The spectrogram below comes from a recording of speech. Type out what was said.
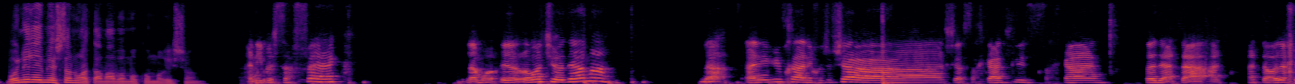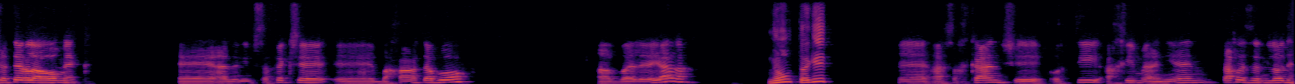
בואו נראה אם יש לנו התאמה במקום הראשון. אני בספק, למרות שיודע מה, לא, אני אגיד לך, אני חושב שה... שהשחקן שלי זה שחקן, לא יודע, אתה, אתה הולך יותר לעומק, אה, אז אני בספק שבחרת בו, אבל אה, יאללה. נו, תגיד. אה, השחקן שאותי הכי מעניין, תכלס אני לא יודע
